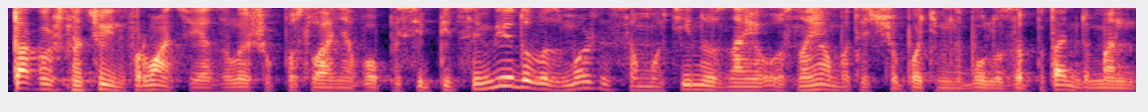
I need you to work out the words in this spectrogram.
Також на цю інформацію я залишу посилання в описі під цим відео. Ви зможете самостійно з нею ознайомитись, щоб потім не було запитань до мене.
